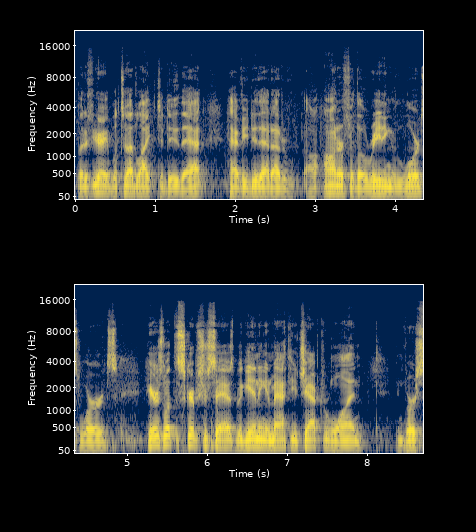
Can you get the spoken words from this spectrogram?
but if you're able to, I'd like to do that. Have you do that out of uh, honor for the reading of the Lord's words. Here's what the scripture says, beginning in Matthew chapter 1, in verse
